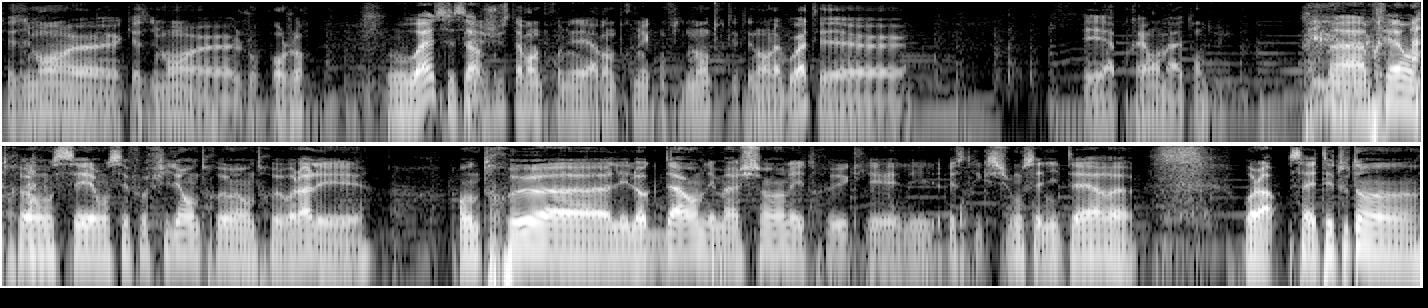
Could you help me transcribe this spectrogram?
quasiment, euh, quasiment euh, jour pour jour. Ouais, c'est ça. Juste avant le premier, avant le premier confinement, tout était dans la boîte et euh, et après on a attendu. Bah, après, entre, on s'est, on s'est faufilé entre, entre voilà les, entre euh, les lockdowns, les machins, les trucs, les, les restrictions sanitaires. euh, voilà, ça a été tout un,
